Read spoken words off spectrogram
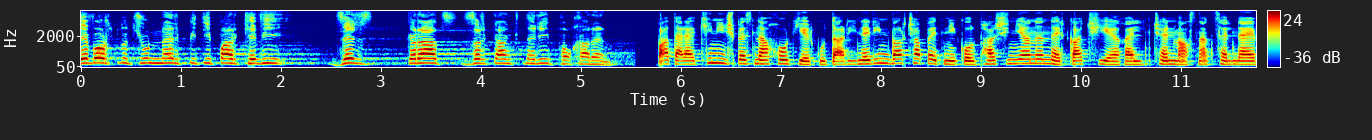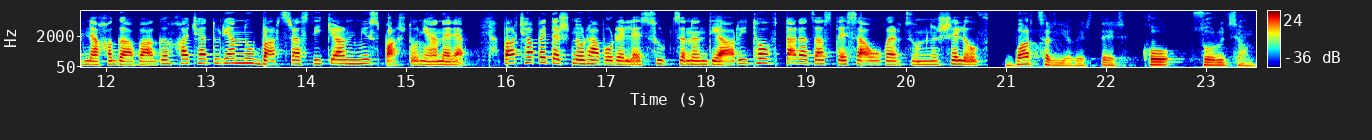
եւ օրհնություններ պիտի ապարգևի ձեզ կրած զրկանքների փոխարեն։ Պատարագին, ինչպես նախորդ երկու տարիներին, վարչապետ Նիկոլ Փաշինյանը ներկա չի եղել, չեն մասնակցել նաև նախագահ Վագն Խաչատուրյանն ու բարձրաստիճան մյուս պաշտոնյաները։ Վարչապետը շնորհավորել է Սուրբ Ծննդի առիթով տարածած տեսաուղերձում նշելով. Բարձր եղիր Տեր քո զորությամբ։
